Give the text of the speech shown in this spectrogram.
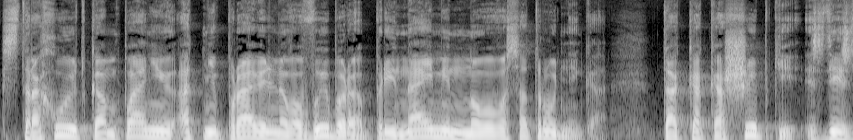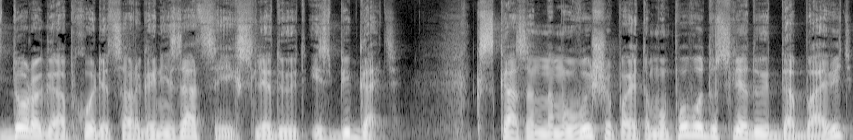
страхуют компанию от неправильного выбора при найме нового сотрудника, так как ошибки здесь дорого обходятся организации, их следует избегать. К сказанному выше по этому поводу следует добавить,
